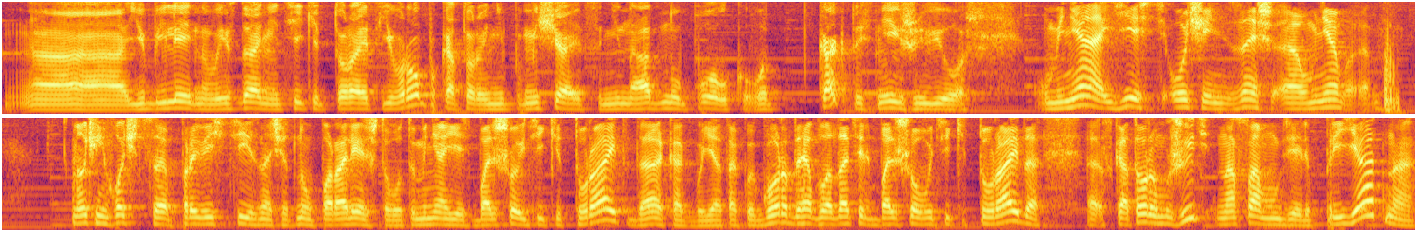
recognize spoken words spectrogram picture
э, юбилейного издания Ticket to Ride Европа, которая не помещается ни на одну полку. Вот как ты с ней живешь? У меня есть очень, знаешь, э, у меня очень хочется провести, значит, ну, параллель, что вот у меня есть большой Ticket to Ride, да, как бы я такой гордый обладатель большого Ticket to Ride, э, с которым жить на самом деле приятно,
